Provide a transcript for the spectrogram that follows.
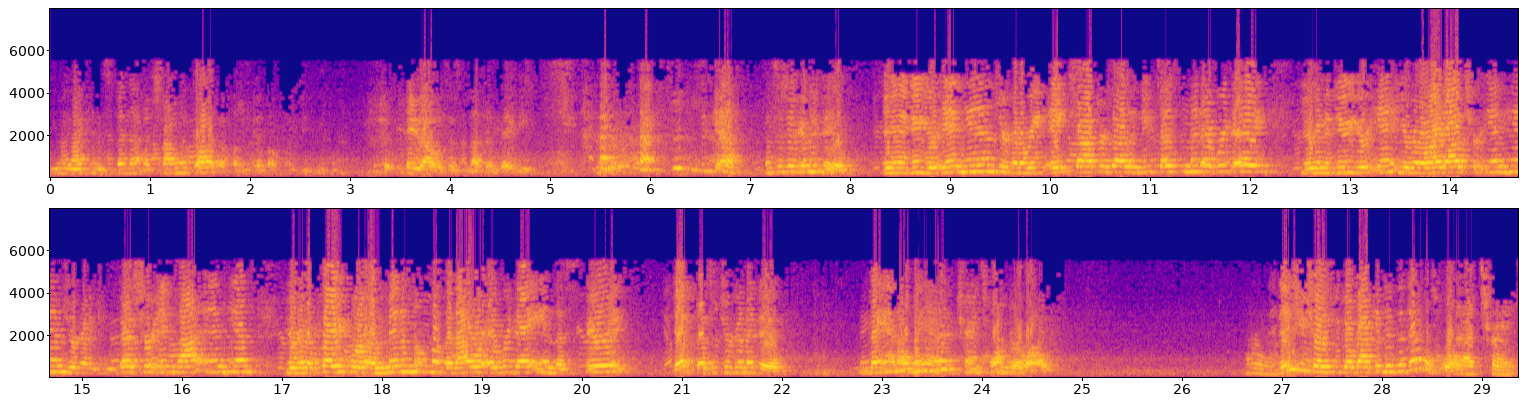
you I can spend that much time with God? Eight hours is nothing, baby. yeah, that's what you're going to do. You're going to do your in hymns. You're going to read eight chapters out of the New Testament every day. You're going to do your in. You're going to write out your in hymns. You're going to confess your in, in hymns. You're going to pray for a minimum of an hour every day in the Spirit. Yep, that's what you're going to do. Man, oh man, it transformed her life. Oh. Then she chose to go back into the devil's world. That's right.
